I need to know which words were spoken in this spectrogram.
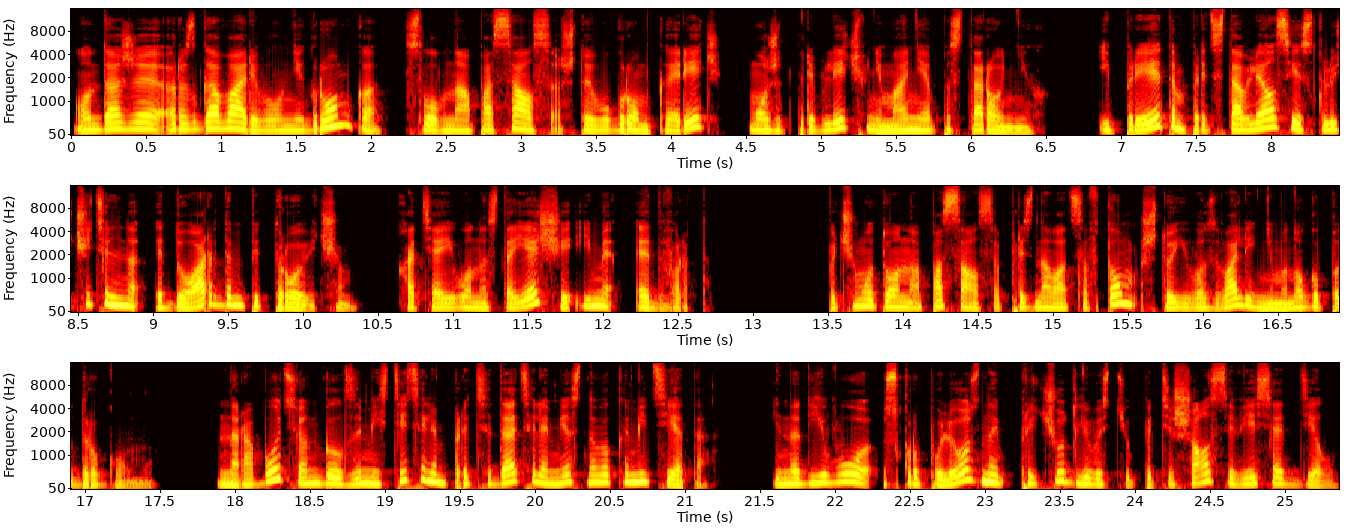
Он даже разговаривал негромко, словно опасался, что его громкая речь может привлечь внимание посторонних. И при этом представлялся исключительно Эдуардом Петровичем, хотя его настоящее имя Эдвард. Почему-то он опасался признаваться в том, что его звали немного по-другому. На работе он был заместителем председателя местного комитета – и над его скрупулезной причудливостью потешался весь отдел.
